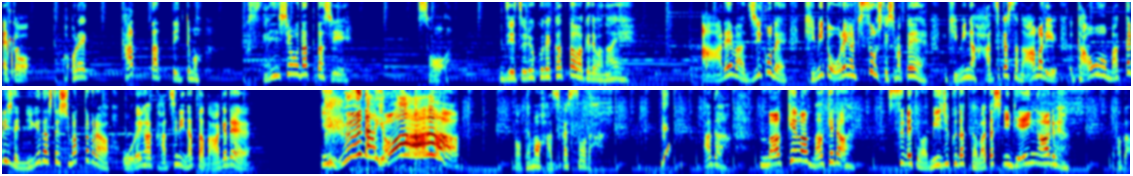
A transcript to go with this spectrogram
えっと俺勝ったって言っても不戦勝だったし。そう。実力で勝ったわけではない。あれは事故で君と俺がキスをしてしまって君が恥ずかしさのあまり顔を真っ赤にして逃げ出してしまったから俺が勝ちになっただけで。言うなよ!とても恥ずかしそうだ。だが負けは負けだ。全ては未熟だった私に原因がある。だが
